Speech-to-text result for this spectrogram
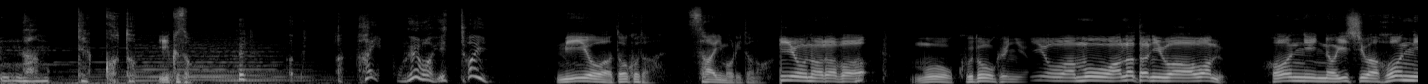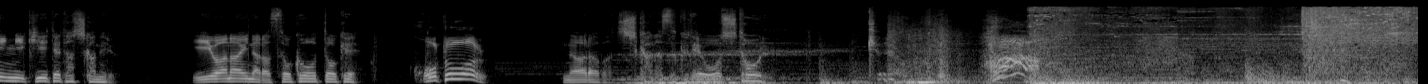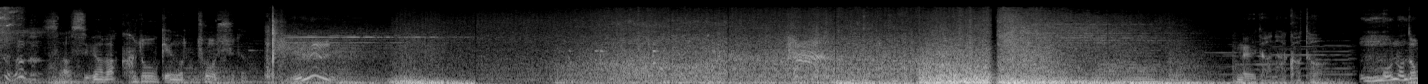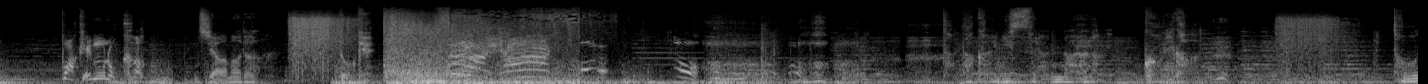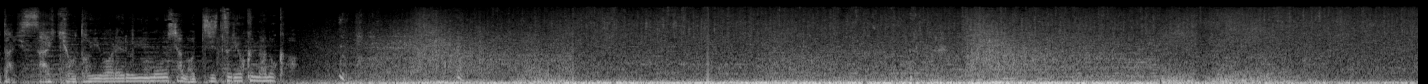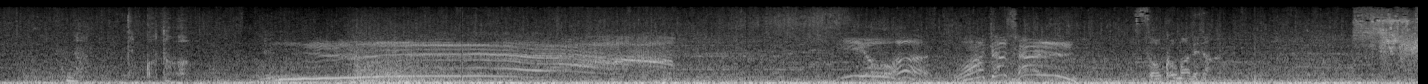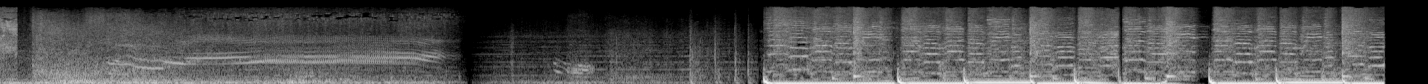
なんてこと。行くぞ。はい。俺は一体。ミオはどこだ？サイモリ殿。ミオならばもう工藤家に。ミオはもうあなたには会わぬ。本人の意思は本人に聞いて確かめる。言わないならそこをどけ。断る。ならば力ずくで押し通るさすがは工藤家の当主だ。無駄なこと。ものの化け物か。邪魔だ。どけ。戦いにすらならない。これが東大最強と言われる異能者の実力なのか？そこまでだ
